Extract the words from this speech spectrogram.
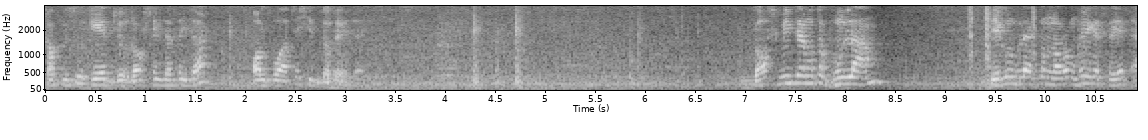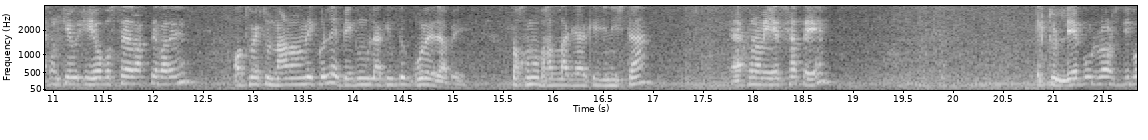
সব কিছু এর রসে যাতে এটা অল্প আছে, সিদ্ধ হয়ে যায়। দশ মিনিটের মতো ভুনলাম। বেগুনগুলো একদম নরম হয়ে গেছে। এখন কেউ এই অবস্থায় রাখতে পারেন অথবা একটু নাড়ানাড়ি করলে বেগুনগুলো কিন্তু গলে যাবে। তখনও ভালো লাগে আর কি জিনিসটা। এখন আমি এর সাথে একটু লেবুর রস দিব।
